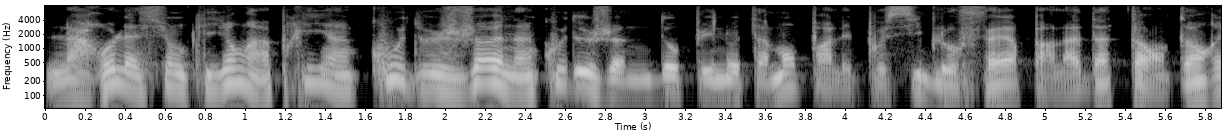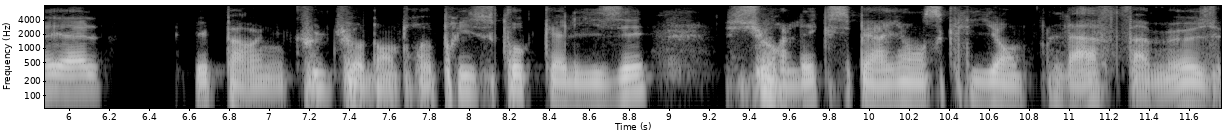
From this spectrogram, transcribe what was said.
la relation client a pris un coup de jeune, un coup de jeune dopé notamment par les possibles offerts par la data en temps réel, par une culture d'entreprise focalisée sur l'expérience client, la fameuse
